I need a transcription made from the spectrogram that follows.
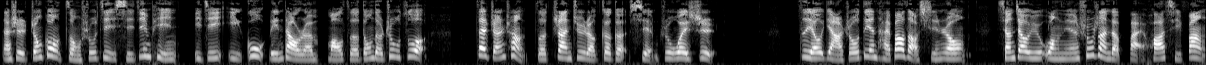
但是，中共总书记习近平以及已故领导人毛泽东的著作，在展场则占据了各个显著位置。自由亚洲电台报道形容，相较于往年书展的百花齐放，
